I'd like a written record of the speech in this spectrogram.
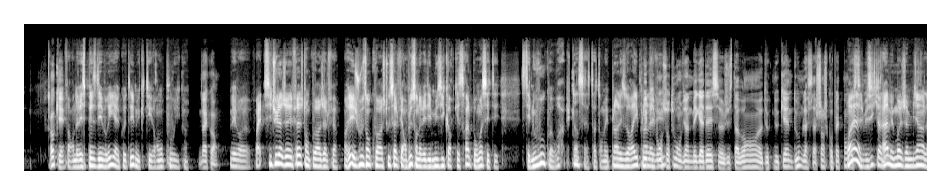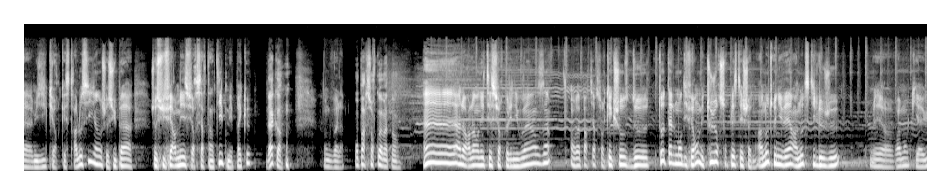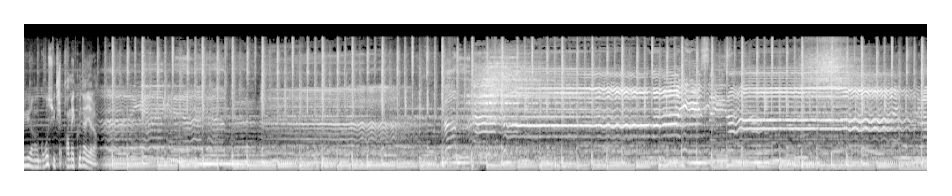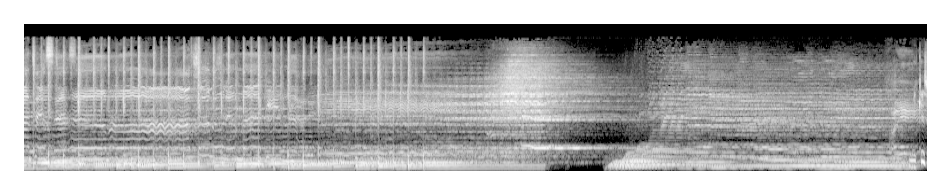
ok, Enfin, on avait Space Débris à côté, mais qui était vraiment pourri, d'accord. Mais ouais, si tu l'as jamais fait, je t'encourage à le faire. Et je vous encourage tous à le faire. En plus, on avait des musiques orchestrales. Pour moi, c'était c'était nouveau, quoi. Waouh, putain, ça, ça t'en met plein les oreilles, plein Oui, la puis bon, vue. surtout, on vient de Megadeth euh, juste avant, euh, de Knucken, Doom, là, ça change complètement Ouais. le style musical. Ah, mais moi, j'aime bien la musique orchestrale aussi. Hein. Je suis pas, je suis fermé sur certains types, mais pas que. D'accord. Donc voilà. On part sur quoi maintenant? Euh, alors là, on était sur Colony Wars. On va partir sur quelque chose de totalement différent, mais toujours sur PlayStation. Un autre univers, un autre style de jeu, mais euh, vraiment qui a eu un gros Je succès. prends mes kunai alors.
